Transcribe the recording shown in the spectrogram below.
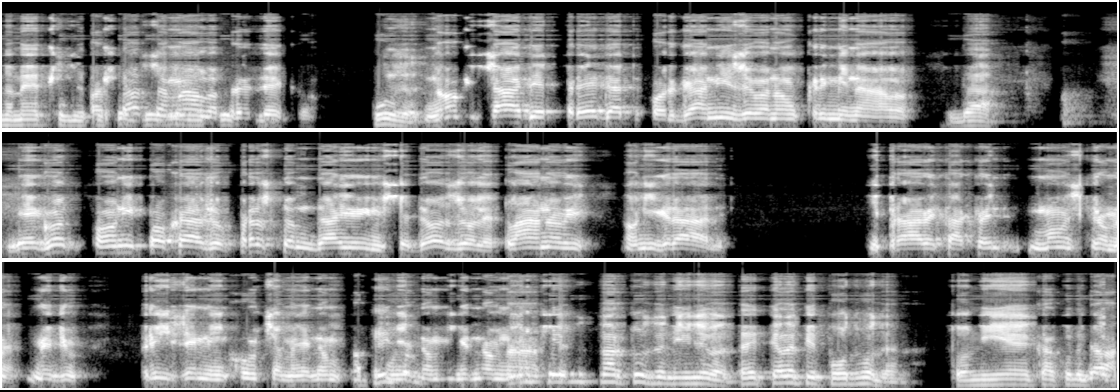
na mestu. Pa šta sam malo pre rekao? Užas. Novi Sad je predat organizovanom kriminalu. Da. Gdje god oni pokažu prstom, daju im se dozvole, planovi, oni grade. I prave takve monstrume među prizemnim kućama jednom, A pritom, u jednom, jednom jedna stvar tu zanimljiva, taj telep je podvodan. To nije, kako da, Da,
